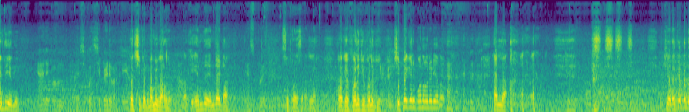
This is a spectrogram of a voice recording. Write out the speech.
എന്ത് ചെയ്യുന്നു? കൊച്ചിപ്പേടി മമ്മി പറഞ്ഞു. ഓക്കെ എന്ത് എന്തായിട്ടാ? ഞാൻ സൂപ്പർവൈസർ അല്ലേ ഓക്കെ പൊളിക്ക് പൊളിക്ക് ഷിപ്പേ കയറി പോകുന്ന പരിപാടിയാണോ അല്ല കിടക്കേണ്ടത്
